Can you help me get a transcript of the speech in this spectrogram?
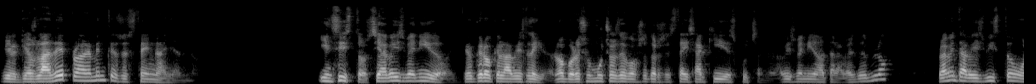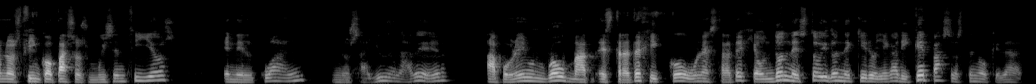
Y el que os la dé probablemente os esté engañando. Insisto, si habéis venido, yo creo que lo habéis leído, ¿no? Por eso muchos de vosotros estáis aquí escuchando. Habéis venido a través del blog. Probablemente habéis visto unos cinco pasos muy sencillos en el cual nos ayudan a ver, a poner un roadmap estratégico, una estrategia, un dónde estoy, dónde quiero llegar y qué pasos tengo que dar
